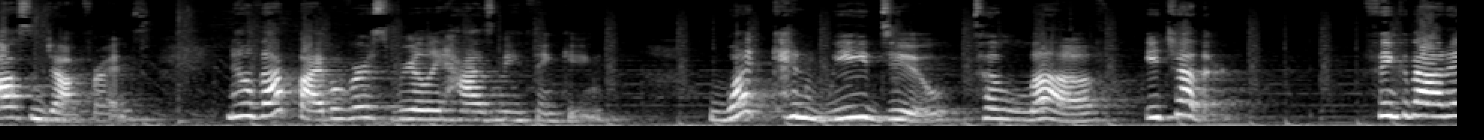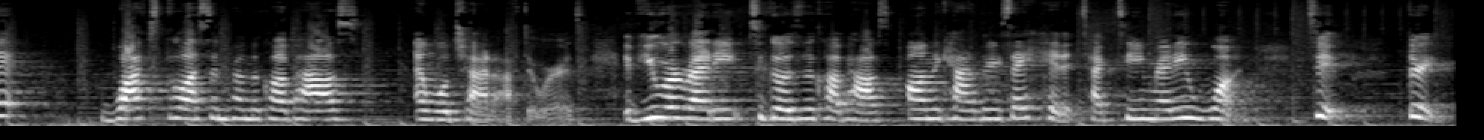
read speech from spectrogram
Awesome job, friends. Now that Bible verse really has me thinking, what can we do to love each other? Think about it, watch the lesson from the clubhouse, and we'll chat afterwards. If you are ready to go to the clubhouse, on the count of three, say hit it. Tech team ready? One, two, three.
